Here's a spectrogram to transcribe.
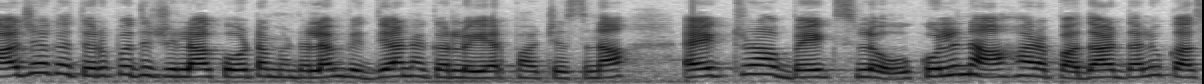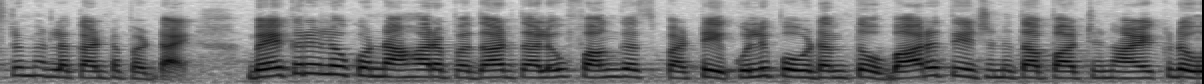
తాజాగా తిరుపతి జిల్లా కోట మండలం విద్యానగర్లో ఏర్పాటు చేసిన ఎక్ట్రా బేక్స్లో కూలిన ఆహార పదార్థాలు కస్టమర్ల కంటపడ్డాయి. బేకరీలో కొన్న ఆహార పదార్థాలు ఫంగస్ పట్టి కులిపోవడంతో భారతీయ జనతా పార్టీ నాయకుడు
